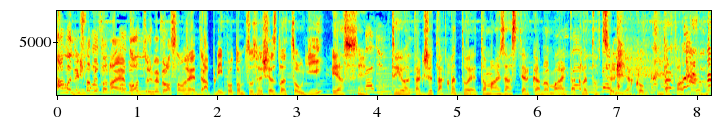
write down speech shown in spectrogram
ale vyšlo by to najevo, což by bylo samozřejmě trapný po tom, co se 6 let soudí. Jasně, ty jo, takže takhle to je. To máš zástěrka, normálně takhle to celý jako dopadlo.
